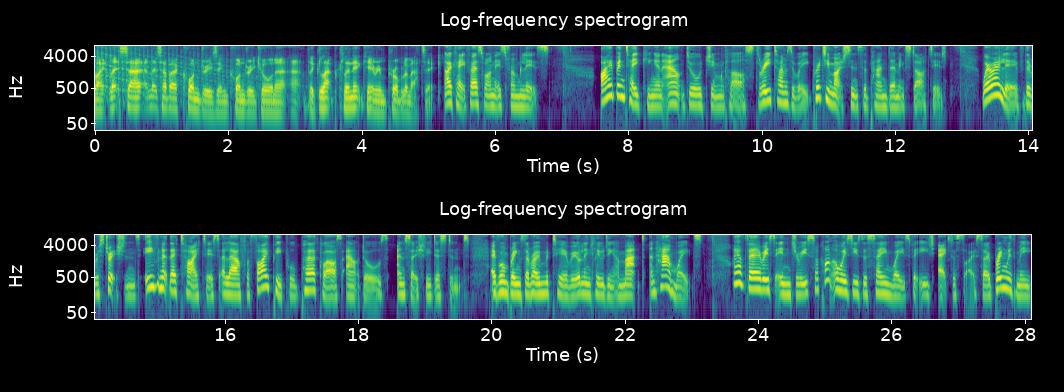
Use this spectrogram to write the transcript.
Right, let's uh, let's have our quandaries in Quandary Corner at the GLAP Clinic here in Problematic. Okay, first one is from Liz. I've been taking an outdoor gym class three times a week pretty much since the pandemic started. Where I live, the restrictions, even at their tightest, allow for five people per class outdoors and socially distant. Everyone brings their own material, including a mat and hand weights. I have various injuries, so I can't always use the same weights for each exercise. So I bring with me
